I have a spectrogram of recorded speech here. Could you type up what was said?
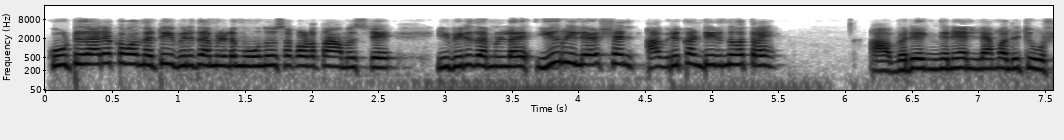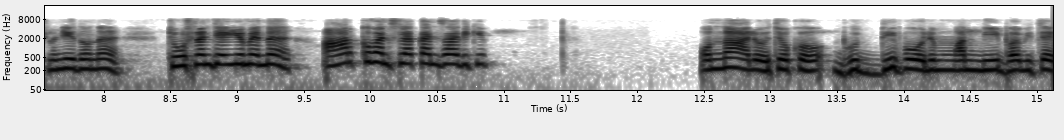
കൂട്ടുകാരൊക്കെ വന്നിട്ട് ഇവർ തമ്മിലുള്ള മൂന്ന് ദിവസമൊക്കെ അവിടെ താമസിച്ച് ഇവർ തമ്മിലുള്ള ഈ റിലേഷൻ അവർ കണ്ടിരുന്നു അത്രേ അവരെങ്ങനെയെല്ലാം അത് ചൂഷണം ചെയ്തു എന്ന് ചൂഷണം ചെയ്യുമെന്ന് ആർക്ക് മനസ്സിലാക്കാൻ സാധിക്കും? ഒന്ന് ആലോചിച്ച് നോക്കൂ. ബുദ്ധി പോലും മന്ദീഭവിച്ച്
